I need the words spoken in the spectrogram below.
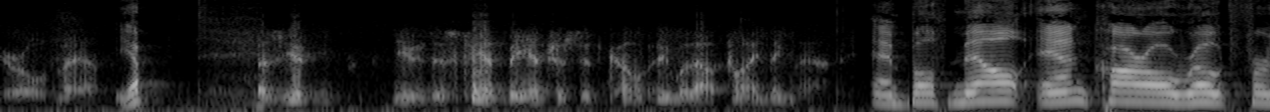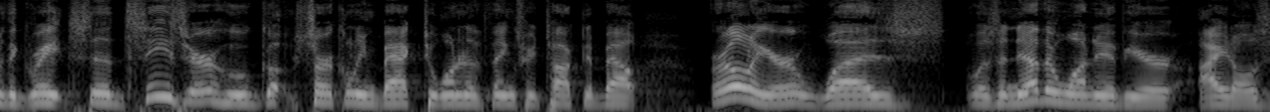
year old man Yep. because you you just can't be interested in comedy without finding that. And both Mel and Carl wrote for the great Sid Caesar, who, go, circling back to one of the things we talked about earlier, was was another one of your idols,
